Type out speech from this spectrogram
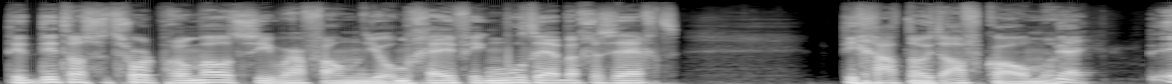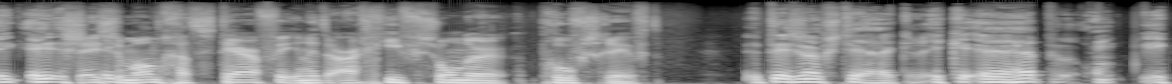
Dit, dit was het soort promotie waarvan je omgeving moet hebben gezegd: die gaat nooit afkomen. Nee, ik, ik, Deze man gaat sterven in het archief zonder proefschrift. Het is nog sterker. Ik, uh, heb, ik,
